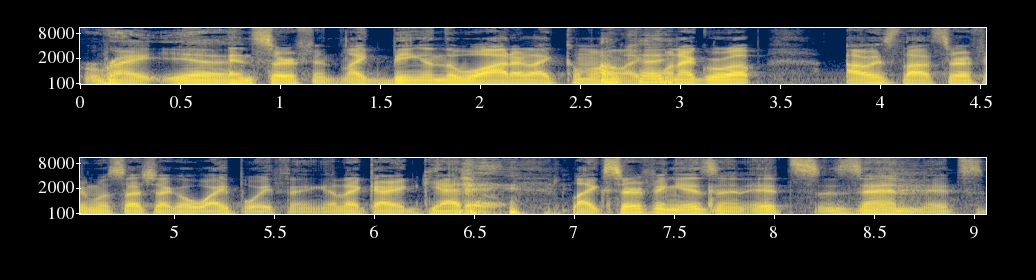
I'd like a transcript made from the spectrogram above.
Right, yeah. and surfing, like being in the water. Like, come on, Okay. like when I grew up, I always thought surfing was such like a white boy thing. Like, I get it. like, surfing isn't. It's zen. It's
